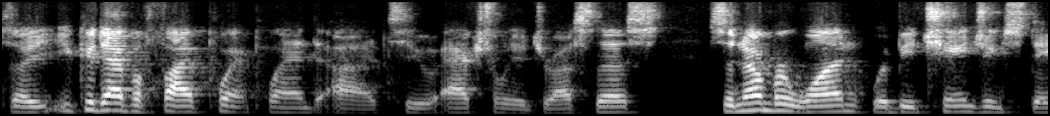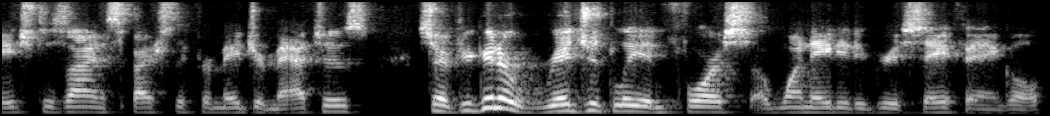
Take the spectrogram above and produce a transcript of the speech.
So you could have a five point plan uh, to actually address this. So number one would be changing stage design, especially for major matches. So if you're going to rigidly enforce a 180 degree safe angle,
